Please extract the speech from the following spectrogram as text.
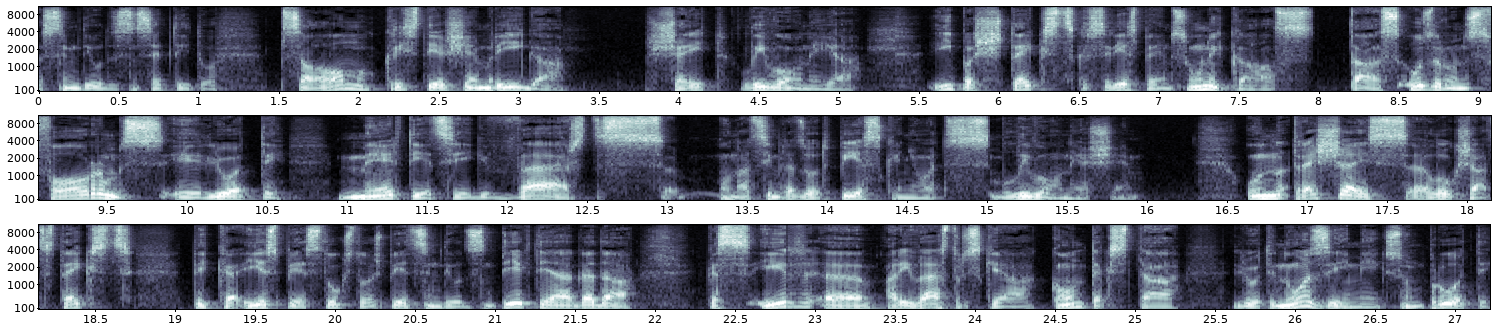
127. psalmu kristiešiem Rīgā šeit, Livonijā. Īpašs teksts, kas ir iespējams unikāls. Tās uzrunas formas ir ļoti mērķiecīgi vērstas un acīm redzot pieskaņotas livoniešiem. Un trešais lūk, šāds teksts tika iespiests 1525. gadā, kas ir eh, arī vēsturiskajā kontekstā ļoti nozīmīgs un proti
